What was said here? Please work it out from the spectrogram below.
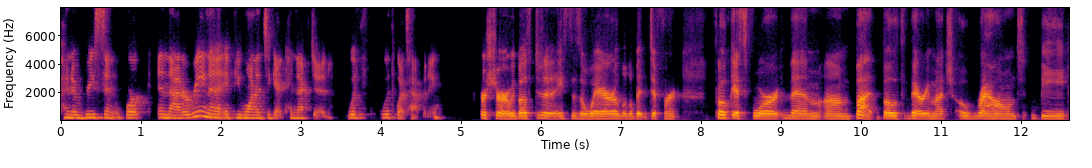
kind of recent work in that arena if you wanted to get connected with with what's happening. For sure, we both did ACEs Aware, a little bit different focus for them, um, but both very much around be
